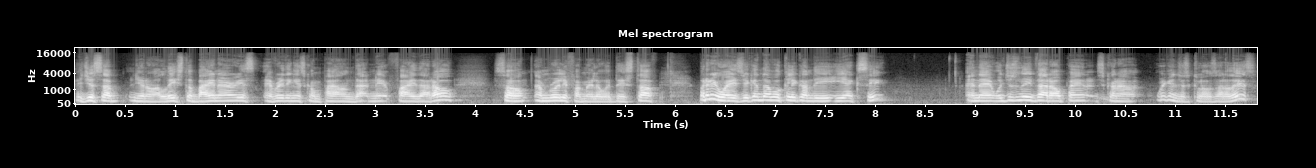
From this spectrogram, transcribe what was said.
It's just a, you know, a list of binaries. Everything is compiled in .NET 5.0. So I'm really familiar with this stuff. But anyways, you can double click on the exe and then we'll just leave that open. It's gonna, we can just close out of this.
